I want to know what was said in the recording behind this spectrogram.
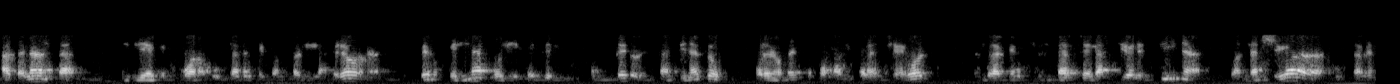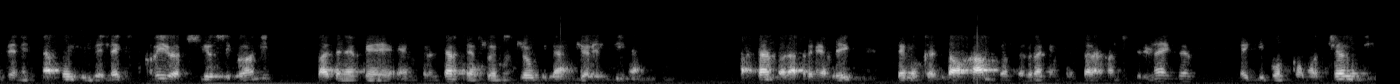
Atalanta tendría que jugar Verona, vemos que el Napoli, es el puntero del campeonato, por el momento por la diferencia de gol, tendrá que enfrentarse a la Fiorentina con la llegada justamente en el Napoli del ex River, Gio Sigoni, va a tener que enfrentarse a su ex club, la Fiorentina. Pasando a la Premier League, vemos que el Southampton tendrá que enfrentar a Manchester United, equipos como Chelsea,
